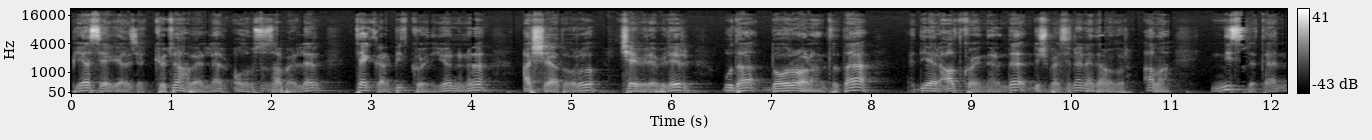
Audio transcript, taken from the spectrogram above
piyasaya gelecek kötü haberler, olumsuz haberler tekrar Bitcoin'in yönünü aşağıya doğru çevirebilir. Bu da doğru orantıda diğer altcoin'lerin de düşmesine neden olur. Ama nispeten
